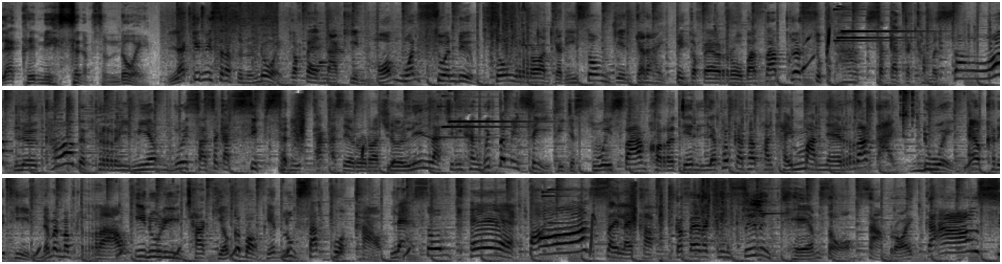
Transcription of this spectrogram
และคลิปนี้สนับสนุนโดย และกินมิสนับสนุนโดย กาแฟนาคินหอมหวนส่วนดื่มส่งร้อนกันนี้ส่งเย็นก็ได้เป็นกาแฟโรบัสต้าเพื่อสุขภาพ สกัดจากธรรมชาติเลอค่าแบบพรีเมียมด้วยสารสกัด 10 ชนิด ทั้งอะเซโรราเชอร์ลินและชนิดแห่งวิตามินซีที่จะช่วยสร้างคอลลาเจน และเพิ่มการเผาผลาญไขมันในร่างกาย ด้วยแอลคาเนทีนน้ำมันมะพร้าวอินูรีนชาเขียวกระบอกเพชรลูกซับถั่วขาว และส้มแค่ป๊อดใส่ไรครับกาแฟนาคินซื้อ1แถม2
